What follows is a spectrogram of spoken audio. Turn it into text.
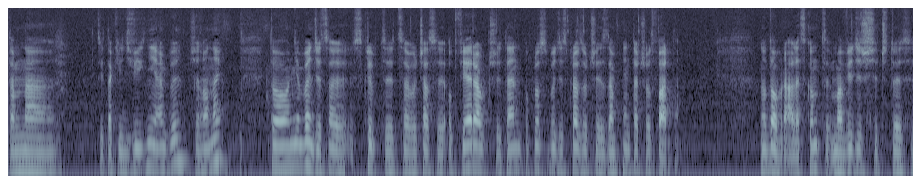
tam na tej takiej dźwigni jakby zielonej, to nie będzie cały skrypt y, cały czas y, otwierał, czy ten, po prostu będzie sprawdzał, czy jest zamknięta, czy otwarta. No dobra, ale skąd ma wiedzieć, czy to jest, y,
